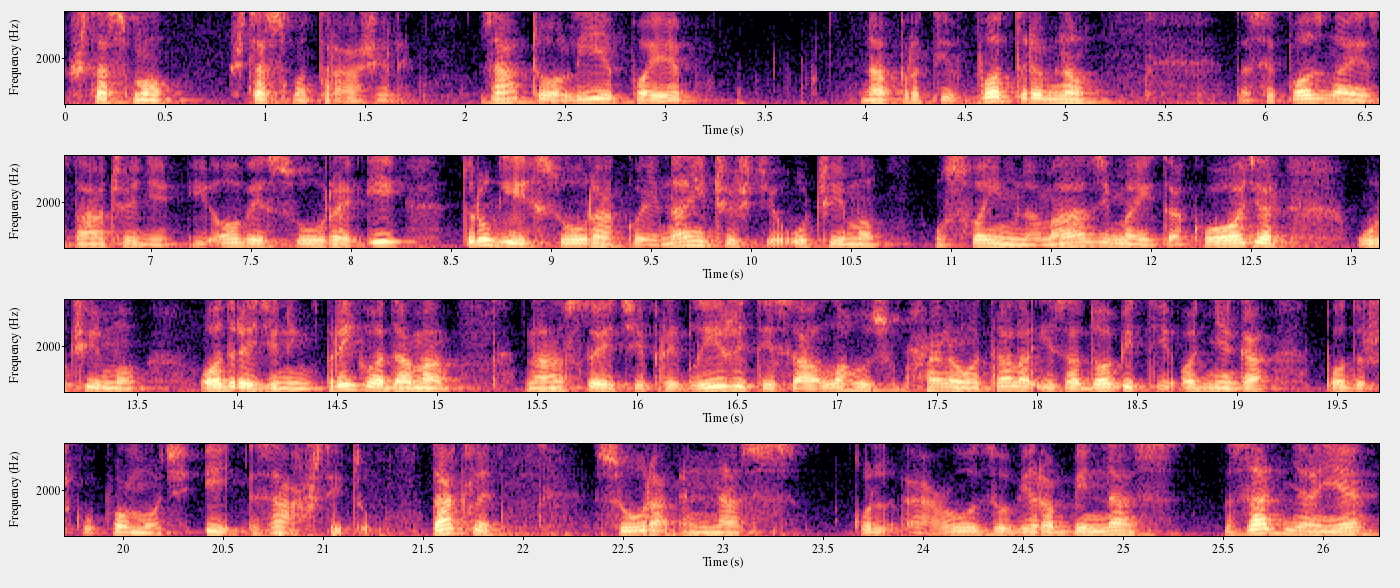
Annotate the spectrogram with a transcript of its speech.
šta smo, šta smo tražili. Zato lijepo je naprotiv potrebno da se poznaje značenje i ove sure i drugih sura koje najčešće učimo u svojim namazima i također učimo određenim prigodama nastojeći približiti sa Allahu subhanahu wa ta'ala i zadobiti od njega podršku, pomoć i zaštitu. Dakle, sura Nas, Kul a'udhu bi rabbin nas. Zadnja je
